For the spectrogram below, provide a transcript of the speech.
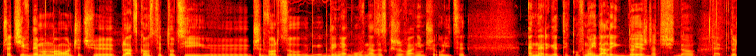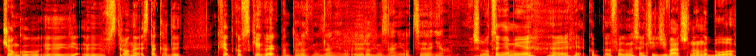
przeciwnym. On ma łączyć e, Plac Konstytucji e, przy dworcu Gdynia Główna ze skrzyżowaniem przy ulicy Energetyków. No i dalej dojeżdżać do, Tak. do ciągu y, y, w stronę estakady Kwiatkowskiego. Jak pan to rozwiązanie, rozwiązanie ocenia? Znaczy, oceniam je e, jako w pewnym sensie dziwaczne. Ono było,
